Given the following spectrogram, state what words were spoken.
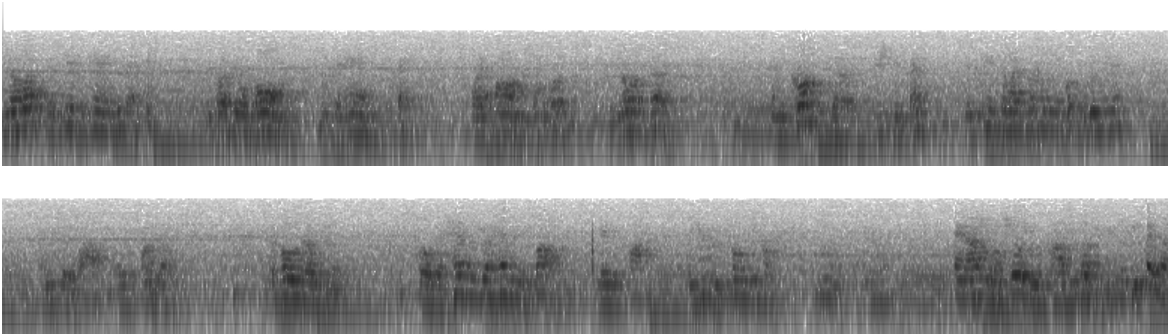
You know what? The kids can't do that because they were born with their hands in space or their arms don't work. You know what it does? And because it does, you should get. They became somebody looking in the wilderness, and you say, wow, that was fun that. Suppose I was there. So the heaven, your heavenly Father made it possible for you to be totally healthy. And I'm going to show you how he loves you. You, you may not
